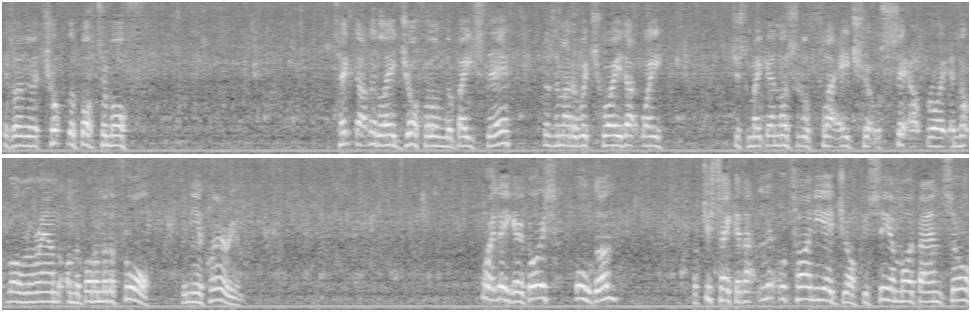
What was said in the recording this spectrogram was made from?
is I'm going to chop the bottom off take that little edge off along the base there doesn't matter which way that way. Just to make a nice little flat edge it will sit upright and not roll around on the bottom of the floor in the aquarium. Right there you go guys. All done. I've just taken that little tiny edge off. You see on my bandsaw?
